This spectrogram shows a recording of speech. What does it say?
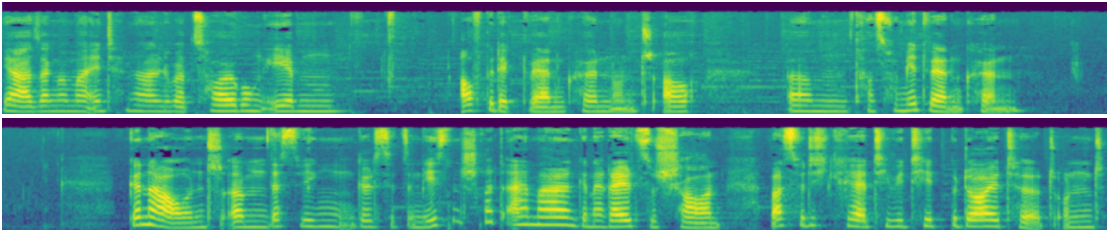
ja, sagen wir mal, internalen Überzeugungen eben aufgedeckt werden können und auch ähm, transformiert werden können. Genau, und ähm, deswegen gilt es jetzt im nächsten Schritt einmal generell zu schauen, was für dich Kreativität bedeutet und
